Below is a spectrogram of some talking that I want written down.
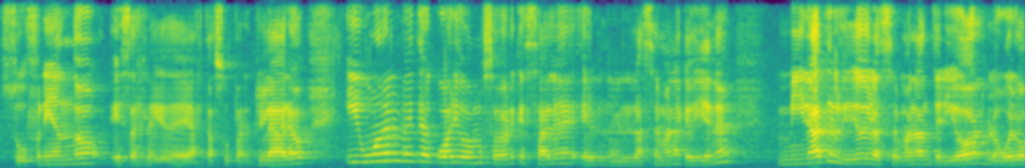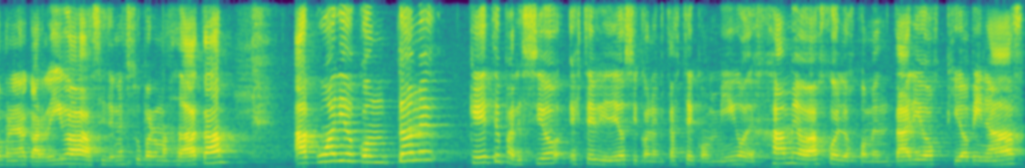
sufriendo, esa es la idea, está súper claro. Igualmente, Acuario, vamos a ver qué sale en la semana que viene. Mirate el video de la semana anterior, lo vuelvo a poner acá arriba, así tenés súper más data. Acuario, contame ¿Qué te pareció este video si conectaste conmigo? Déjame abajo en los comentarios qué opinás.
